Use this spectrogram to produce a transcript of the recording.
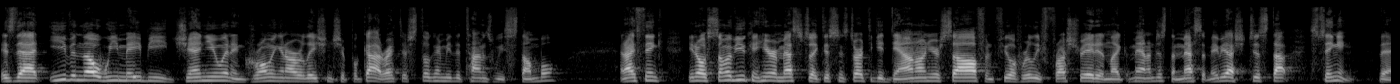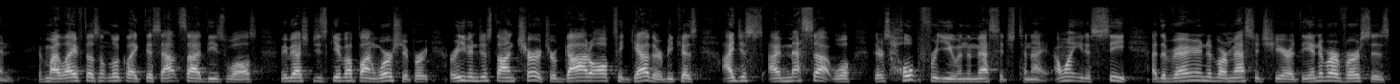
is that even though we may be genuine and growing in our relationship with God, right, there's still going to be the times we stumble. And I think, you know, some of you can hear a message like this and start to get down on yourself and feel really frustrated and like, man, I'm just a mess up. Maybe I should just stop singing then if my life doesn't look like this outside these walls, maybe I should just give up on worship or, or even just on church or God altogether because I just, I mess up. Well, there's hope for you in the message tonight. I want you to see at the very end of our message here, at the end of our verses,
